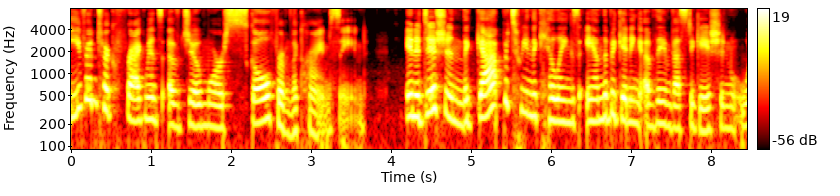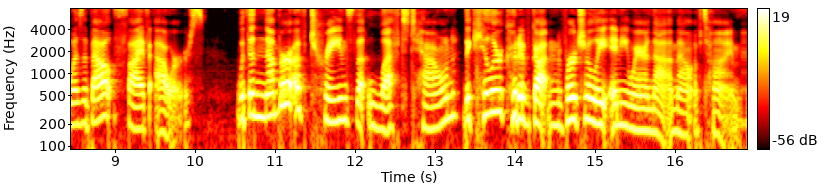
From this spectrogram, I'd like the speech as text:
even took fragments of Joe Moore's skull from the crime scene. In addition, the gap between the killings and the beginning of the investigation was about five hours. With the number of trains that left town, the killer could have gotten virtually anywhere in that amount of time.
